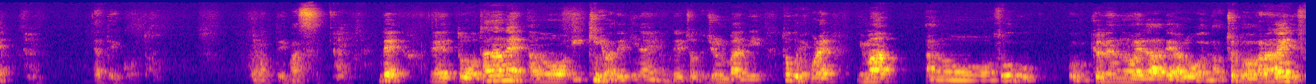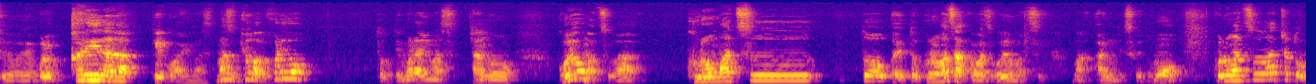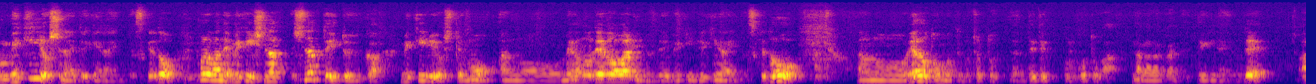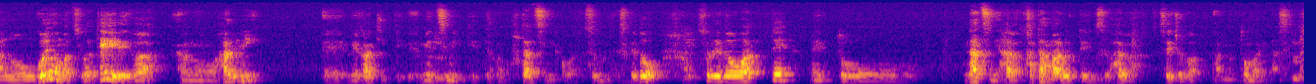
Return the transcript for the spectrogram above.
やっていこうと思っています。はい。で、えー、とただねあの一気にはできないのでちょっと順番に特にこれ今あのすごくうん去年の枝であろうなちょっとわからないんですけどもねこれ枯れ枝が結構ありますまず今日はこれを取ってもらいますあの五葉松は黒松と、えっと黒松赤松五葉松まああるんですけども黒松はちょっと目切りをしないといけないんですけどこれはね目切りしなしなくていいというか目切りをしてもあの目の出が悪いので目切りできないんですけどあのやろうと思ってもちょっと出てくることがなかなかできないのであの五葉松は手入れはあの春に、えー芽かきっていう芽摘みって言ってこの2つにこうするんですけど、はいそれが終わって、えっと、夏に葉が固まるっていうんですよ。葉が成長があの止まります。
